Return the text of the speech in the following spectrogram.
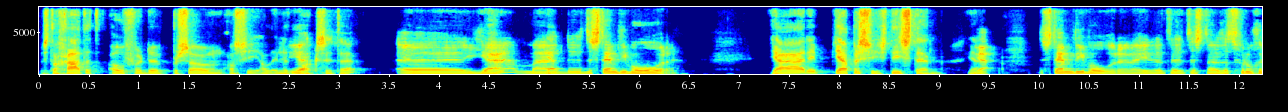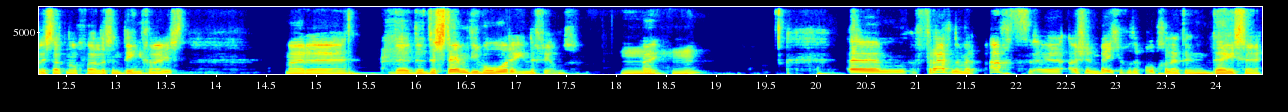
Dus dan gaat het over de persoon als hij al in het Ja. pak zit, hè? Eh, ja, maar Ja. De, de stem die we horen. Ja, die, ja precies, die stem. Ja. Ja. De stem die we horen. Weet je, dat, dat is, nou, dat, vroeger is dat nog wel eens een ding geweest. Maar eh, de, de, de stem die we horen in de films. Ehm, vraag nummer 8. als je een beetje goed hebt opgelet in deze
